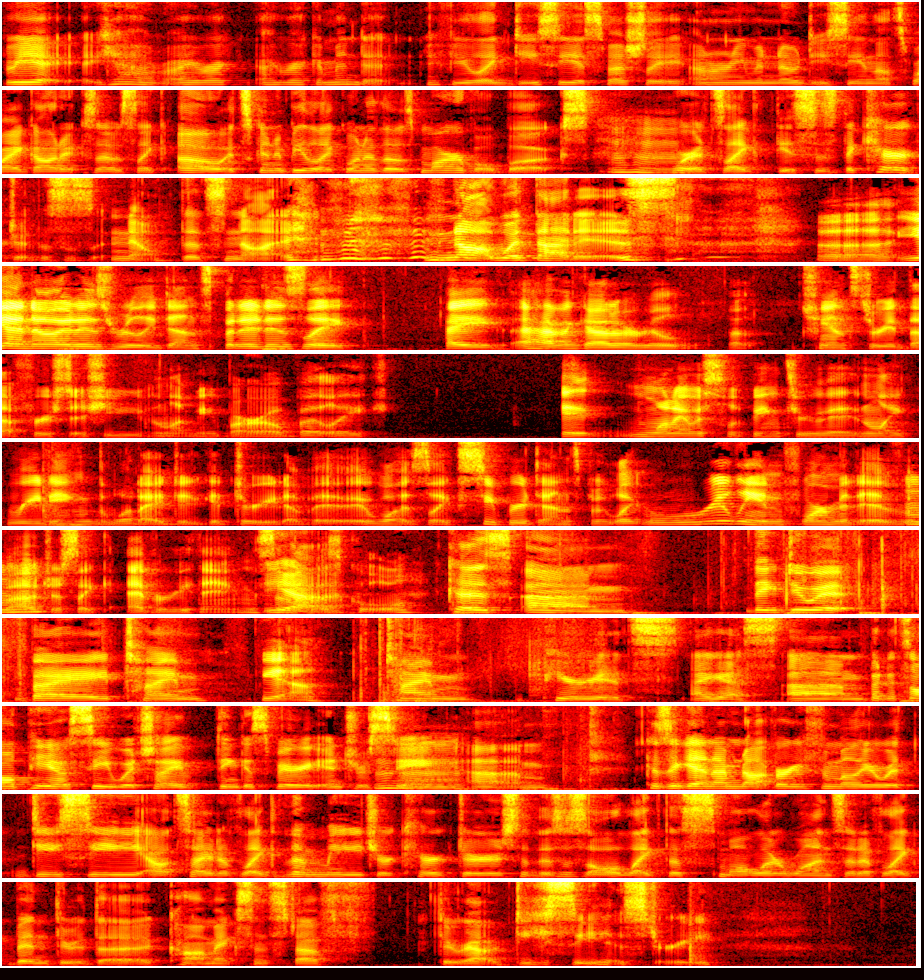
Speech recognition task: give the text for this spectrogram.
but yeah, yeah I, rec- I recommend it. If you like DC, especially, I don't even know DC, and that's why I got it because I was like, oh, it's going to be like one of those Marvel books where it's like, this is the character. This is no, that's not, not what that is. Uh, yeah, no, it is really dense, but it is like I, I haven't got a real uh, chance to read that first issue. You even let me borrow, but like it when I was flipping through it and like reading what I did get to read of it, it was like super dense, but like really informative about just like everything. So Yeah. that was cool. Because um, they do it by time Yeah, time periods, I guess. Um, but it's all POC, which I think is very interesting. Um, because again, I'm not very familiar with DC outside of like the major characters, so this is all like the smaller ones that have like been through the comics and stuff throughout DC history.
